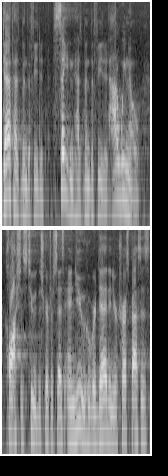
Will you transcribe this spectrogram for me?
death has been defeated, Satan has been defeated. How do we know? Colossians 2, the scripture says, And you who were dead in your trespasses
